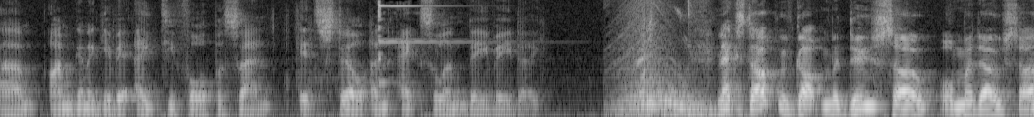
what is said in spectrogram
Um, I'm going to give it 84%. It's still an excellent DVD. Next up, we've got Meduso or Meduso. or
